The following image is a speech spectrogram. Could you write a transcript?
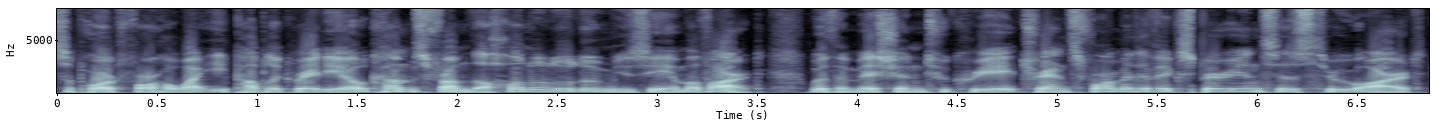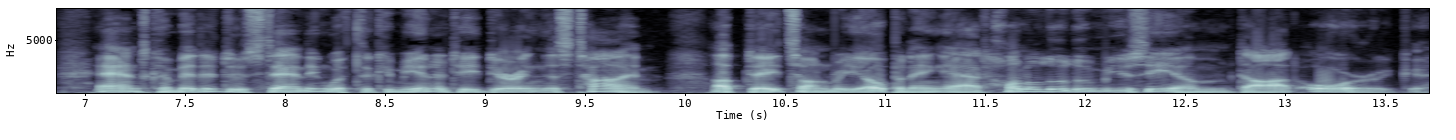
Support for Hawaii Public Radio comes from the Honolulu Museum of Art, with a mission to create transformative experiences through art and committed to standing with the community during this time. Updates on reopening at honolulumuseum.org.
